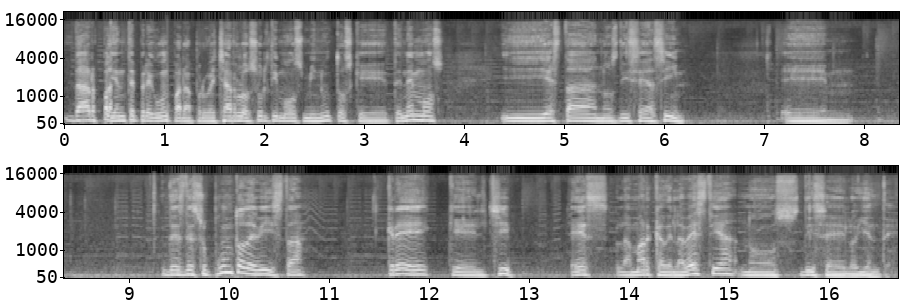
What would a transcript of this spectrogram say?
dar siguiente pregunta para aprovechar los últimos minutos que tenemos. Y esta nos dice así. Em, desde su punto de vista, cree que el chip es la marca de la bestia, nos dice el oyente.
